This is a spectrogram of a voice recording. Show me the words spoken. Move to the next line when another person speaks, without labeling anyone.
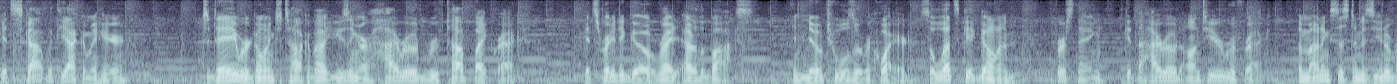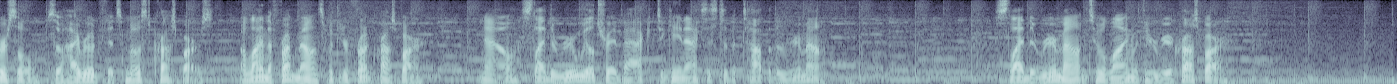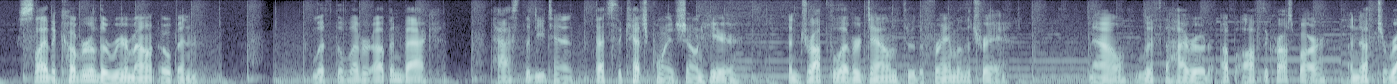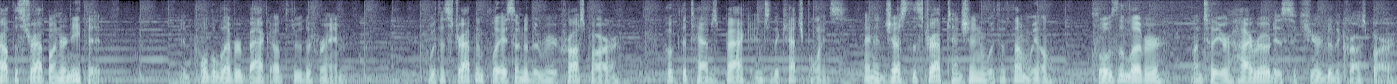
it's Scott with Yakima here. Today we're going to talk about using our HighRoad rooftop bike rack. It's ready to go right out of the box, and no tools are required, so let's get going. First thing, get the HighRoad onto your roof rack. The mounting system is universal, so HighRoad fits most crossbars. Align the front mounts with your front crossbar. Now, slide the rear wheel tray back to gain access to the top of the rear mount. Slide the rear mount to align with your rear crossbar. Slide the cover of the rear mount open. Lift the lever up and back, past the detent, that's the catch point shown here, then drop the lever down through the frame of the tray. Now, lift the HighRoad up off the crossbar enough to route the strap underneath it, and pull the lever back up through the frame. With the strap in place under the rear crossbar, hook the tabs back into the catch points, and adjust the strap tension with the thumb wheel. Close the lever until your HighRoad is secured to the crossbar.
